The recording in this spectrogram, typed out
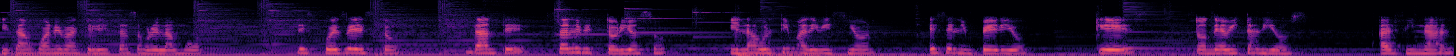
y San Juan Evangelista sobre el amor. Después de esto, Dante sale victorioso y la última división es el imperio, que es donde habita Dios. Al final,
